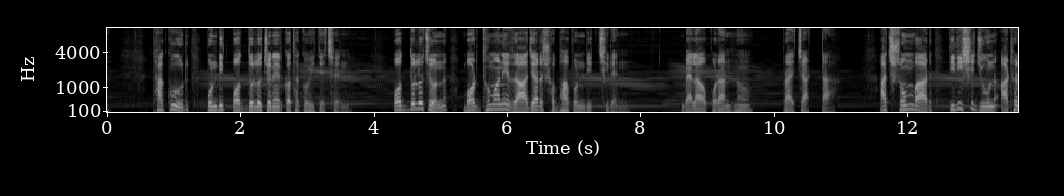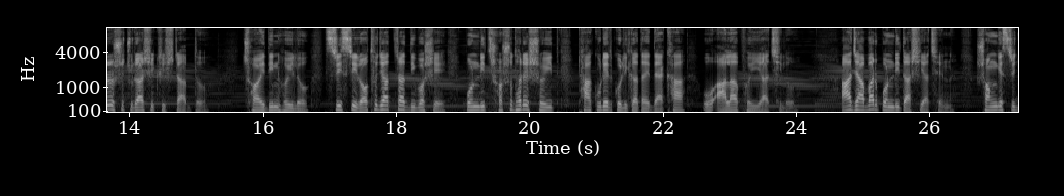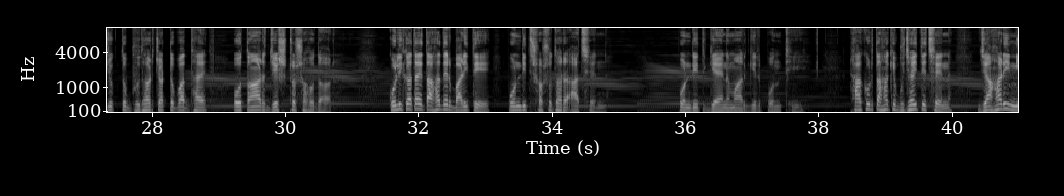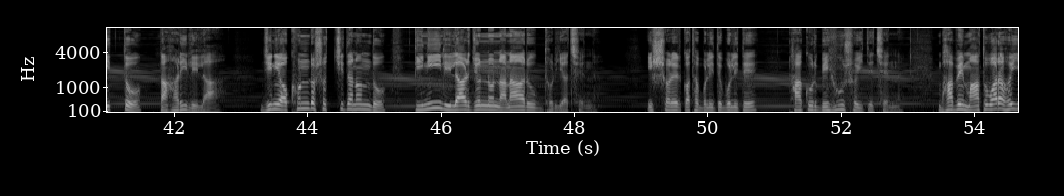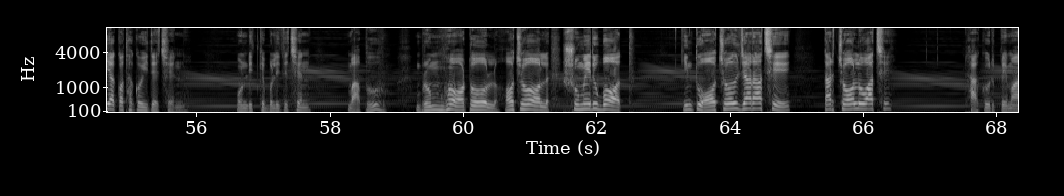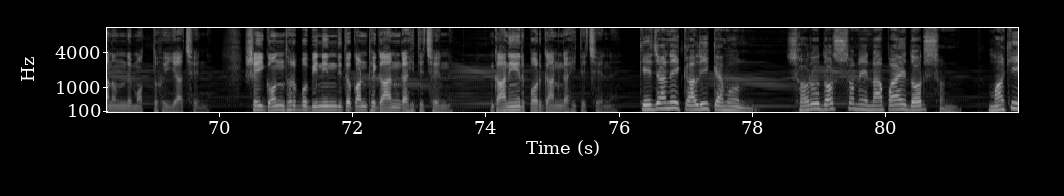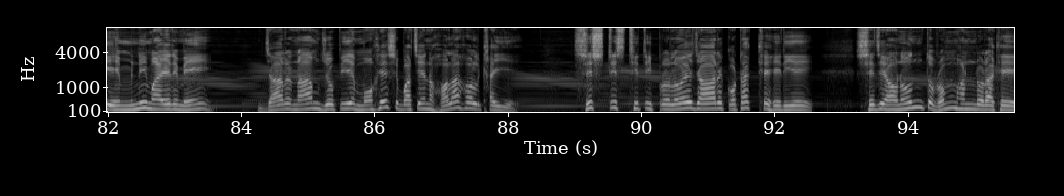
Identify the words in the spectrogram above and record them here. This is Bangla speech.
ঠাকুর পণ্ডিত পদ্মলোচনের কথা কহিতেছেন। পদ্মলোচন বর্ধমানের রাজার সভাপণ্ডিত ছিলেন। বেলা অপরাহ্ন, প্রায় চারটা। আজ সোমবার তিরিশে জুন আঠারোশো চুরাশি খ্রিস্টাব্দ। ছয় দিন হইল শ্রী শ্রী রথযাত্রার দিবসে পণ্ডিত শশধরের সহিত ঠাকুরের কলিকাতায় দেখা ও আলাপ হইয়াছিল। আজ আবার পণ্ডিত আসিয়াছেন, সঙ্গে শ্রীযুক্ত ভূধর চট্টোপাধ্যায় ও তাঁর জ্যেষ্ঠ সহোদর। কলিকাতায় তাহাদের বাড়িতে পণ্ডিত শশধর আছেন। পণ্ডিত জ্ঞানমার্গের পন্থী। ঠাকুর তাহাকে বুঝাইতেছেন, যাহারই নিত্য তাহারই লীলা। যিনি অখণ্ড সচ্চিদানন্দ, তিনিই লীলার জন্য নানা রূপ ধরিয়াছেন। ঈশ্বরের কথা বলিতে বলিতে ঠাকুর বেহুশ হইতেছেন, ভাবে মাতোয়ারা হইয়া কথা কহিতেছেন। পণ্ডিতকে বলিতেছেন, বাপু, ব্রহ্ম অটল, অচল, সুমেরুবৎ। কিন্তু অচল যার আছে, তার চলও আছে। ঠাকুর প্রেমানন্দে মত্ত হইয়াছেন। সেই গন্ধর্ব বিনিন্দিত কণ্ঠে গান গাহিতেছেন, গানের পর গান গাহিতেছেন। কে জানে কালী কেমন, স্বরদর্শনে না পায় দর্শন, মা কি এমনি মায়ের মেয়ে, যার নাম জপিয়ে মহেশ বাঁচেন হলাহল খাইয়ে, সৃষ্টি স্থিতি প্রলয় যার কটাক্ষে হেরিয়ে, সে যে অনন্ত ব্রহ্মাণ্ড রাখে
